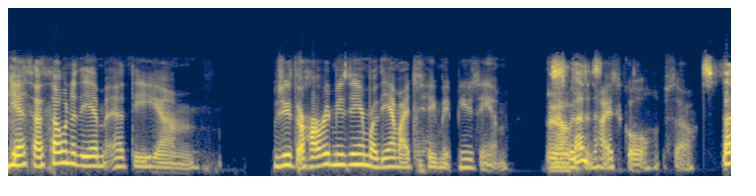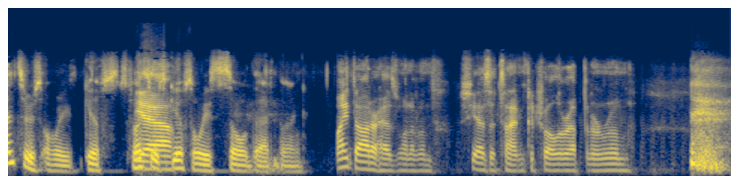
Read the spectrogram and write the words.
Yes, I saw one of them at the um, it was either Harvard Museum or the MIT mu- Museum. when I Yeah. was in high school. So Spencer's always gifts. Spencer's Yeah. gifts always sold that thing. My daughter has one of them. She has a time controller up in her room. I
